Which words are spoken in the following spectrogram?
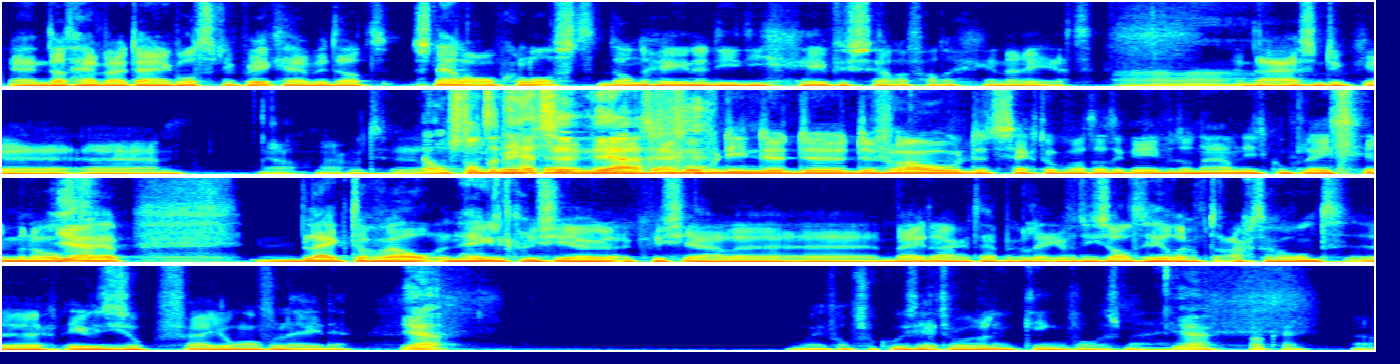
En dat hebben uiteindelijk Watson en Crick hebben dat sneller opgelost... dan degene die die gegevens zelf hadden gegenereerd. Ah. En daar is natuurlijk. eh, eh, nou, maar goed. Daar ontstond een hetze, zijn, ja. eh, Zijn bovendien de, de, de vrouw, dat zegt ook wat dat ik even de naam niet compleet in mijn hoofd Ja. heb. Blijkt toch wel een hele cruciale, cruciale eh, bijdrage te hebben geleverd. Die is altijd heel erg op de achtergrond eh gebleven. Die is ook vrij jong overleden. Ja, Even op zo'n koers heet Roland King volgens mij. ja, oké. Ja.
